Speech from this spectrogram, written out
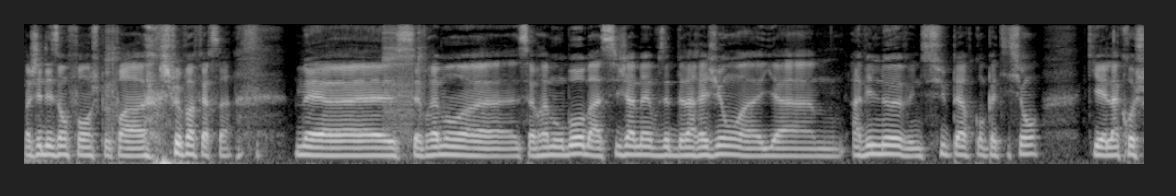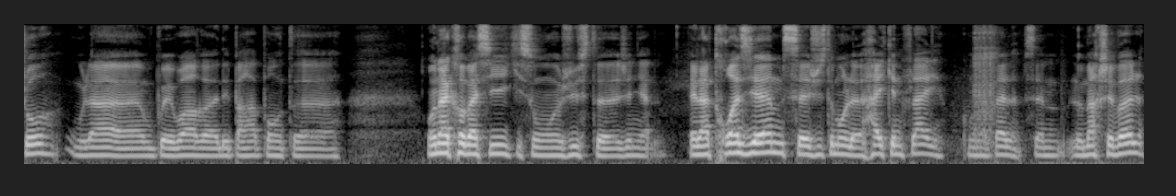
Moi, j'ai des enfants, je peux pas, je peux pas faire ça. Mais euh, c'est vraiment, euh, c'est vraiment beau. Bah, si jamais vous êtes de la région, il y a à Villeneuve une superbe compétition qui est l'accrochot, où là, vous pouvez voir des parapentes en acrobatie qui sont juste géniales. Et la troisième, c'est justement le hike and fly, qu'on appelle. C'est le marché-vol,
